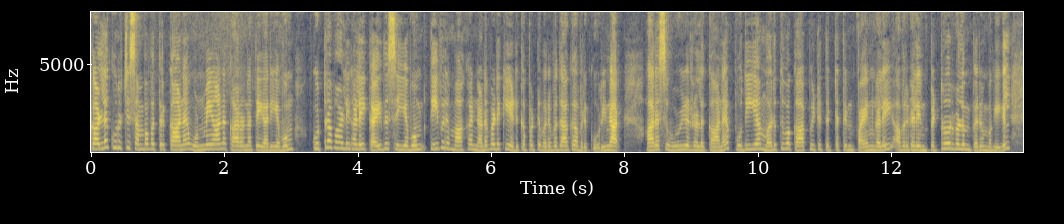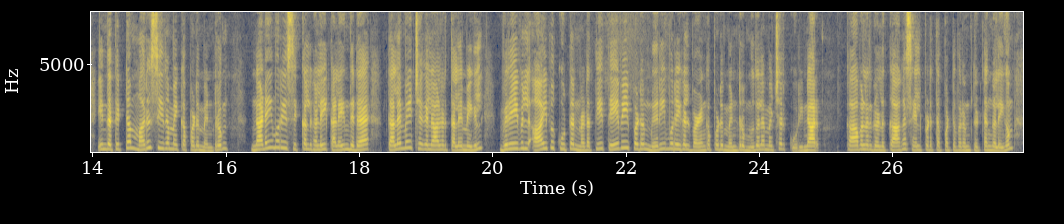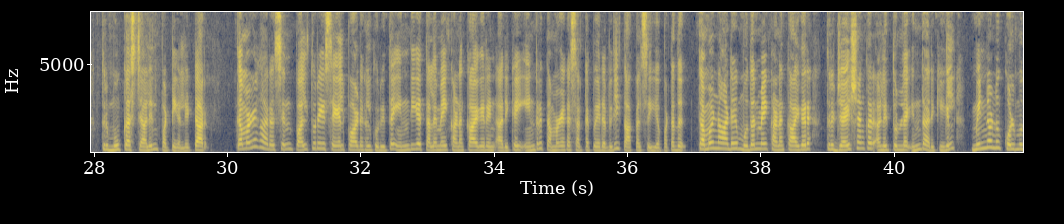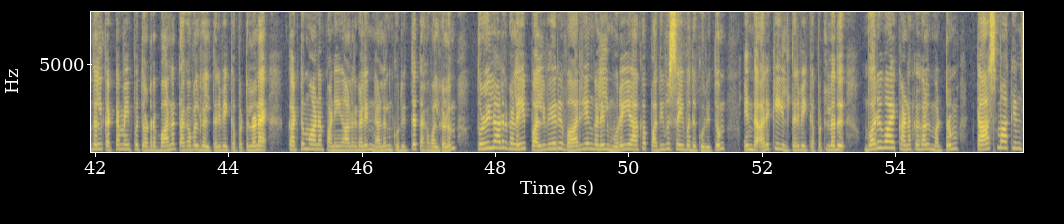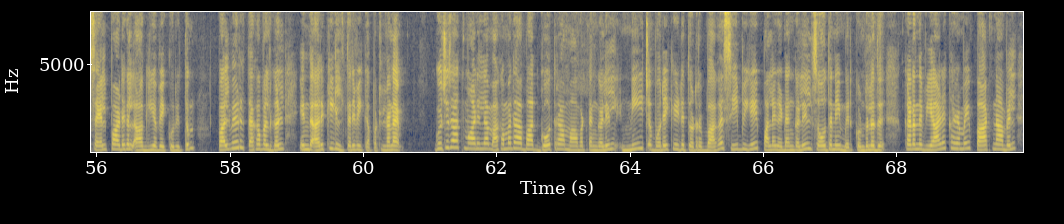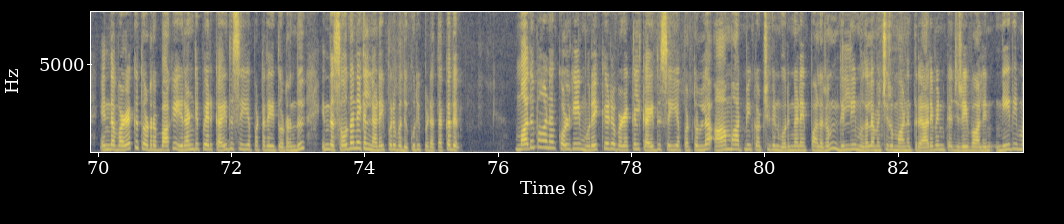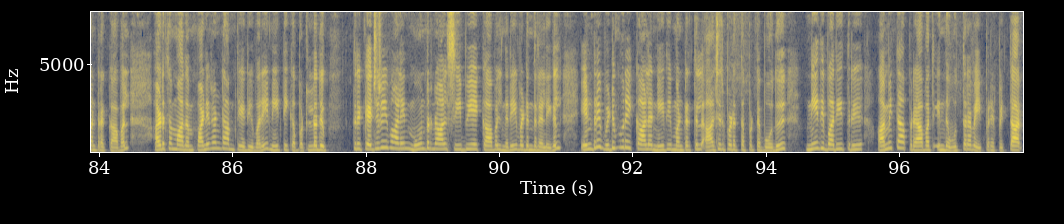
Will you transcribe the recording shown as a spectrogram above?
கள்ளக்குறிச்சி சம்பவத்திற்கான உண்மையான காரணத்தை அறியவும் குற்றவாளிகளை கைது செய்யவும் தீவிரமாக நடவடிக்கை எடுக்கப்பட்டு வருவதாக அவர் கூறினார். அரசு ஊழியர்களுக்கான புதிய மருத்துவ காப்பீட்டுத் திட்டத்தின் பயன்களை அவர்களின் பெற்றோர்களும் பெறும் வகையில் இந்த திட்டம் மறுசீரமைக்கப்படும் என்றும் நடைமுறை சிக்கல்களை களைந்திட தலைமைச் செயலாளர் தலைமையில் விரைவில் ஆய்வுக் கூட்டம் நடத்தி தேவைப்படும் நெறிமுறைகள் வழங்கப்படும் என்றும் முதலமைச்சர் கூறினார். காவலர்களுக்காக செயல்படுத்தப்பட்டு வரும் திட்டங்களையும் திரு மு க ஸ்டாலின் பட்டியலிட்டார். தமிழக அரசின் பல்துறை செயல்பாடுகள் குறித்த இந்திய தலைமை கணக்காயரின் அறிக்கை இன்று தமிழக சட்டப்பேரவையில் தாக்கல் செய்யப்பட்டது. தமிழ்நாடு முதன்மை கணக்காயர் திரு. ஜெய்சங்கர் அளித்துள்ள இந்த அறிக்கையில் மின்னணு கொள்முதல் கட்டமைப்பு தொடர்பான தகவல்கள் தெரிவிக்கப்பட்டுள்ளன. கட்டுமான பணியாளர்களின் நலன் குறித்த தகவல்களும் தொழிலாளர்களை பல்வேறு வாரியங்களில் முறையாக பதிவு செய்வது குறித்தும் இந்த அறிக்கையில் தெரிவிக்கப்பட்டுள்ளது. வருவாய் கணக்குகள் மற்றும் டாஸ்மாகின் செயல்பாடுகள் ஆகியவை குறித்தும் பல்வேறு தகவல்கள் இந்த அறிக்கையில் தெரிவிக்கப்பட்டுள்ளன. குஜராத் மாநிலம் அகமதாபாத் கோத்ரா மாவட்டங்களில் நீட் முறைகேடு தொடர்பாக சிபிஐ பல இடங்களில் சோதனை மேற்கொண்டுள்ளது. கடந்த வியாழக்கிழமை பாட்னாவில் இந்த வழக்கு தொடர்பாக இரண்டு பேர் கைது செய்யப்பட்டதை தொடர்ந்து இந்த சோதனைகள் நடைபெறுவது குறிப்பிடத்தக்கது. மதுபான கொள்கை முறைகேடு வழக்கில் கைது செய்யப்பட்டுள்ள ஆம் ஆத்மி கட்சியின் ஒருங்கிணைப்பாளரும் தில்லி முதலமைச்சருமான திரு அரவிந்த் கெஜ்ரிவாலின் நீதிமன்ற காவல் அடுத்த மாதம் பனிரெண்டாம் தேதி வரை நீட்டிக்கப்பட்டுள்ளது. திரு கெஜ்ரிவாலின் மூன்று நாள் சிபிஐ காவல் நிறைவடைந்த நிலையில் இன்று விடுமுறை கால நீதிமன்றத்தில் ஆஜர்படுத்தப்பட்ட போது நீதிபதி திரு அமிதாப் ராவத் இந்த உத்தரவை பிறப்பித்தார்.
